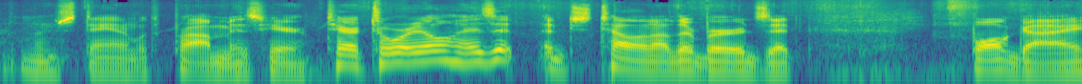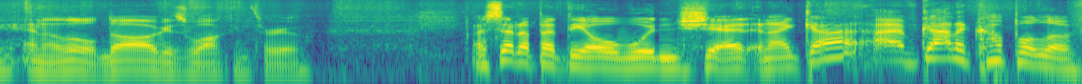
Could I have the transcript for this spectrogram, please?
I don't understand what the problem is here. Territorial, is it? I'm just telling other birds that bald guy and a little dog is walking through. I set up at the old wooden shed, and I got I've got a couple of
